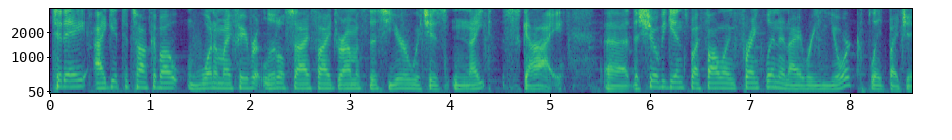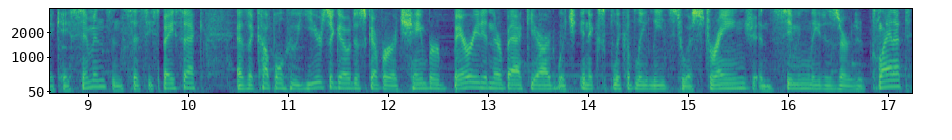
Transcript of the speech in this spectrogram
Today, I get to talk about one of my favorite little sci fi dramas this year, which is Night Sky. Uh, the show begins by following Franklin and Irene York, played by J.K. Simmons and Sissy Spacek, as a couple who years ago discover a chamber buried in their backyard, which inexplicably leads to a strange and seemingly deserted planet.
